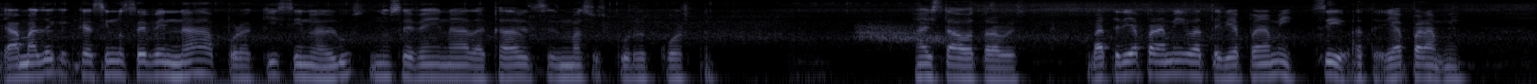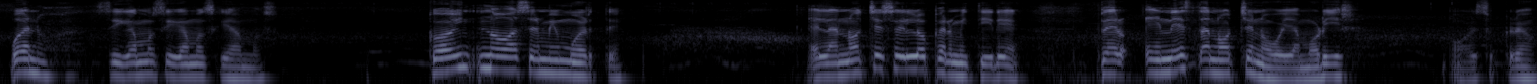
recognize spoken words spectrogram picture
Y además de que casi no se ve nada por aquí, sin la luz no se ve nada. Cada vez es más oscuro el cuarto. Ahí está otra vez. Batería para mí, batería para mí. Sí, batería para mí. Bueno, sigamos, sigamos, sigamos. Coin no va a ser mi muerte. En la noche se lo permitiré. Pero en esta noche no voy a morir. O eso creo.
